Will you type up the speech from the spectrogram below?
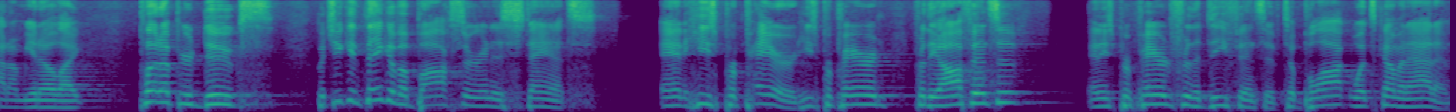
at them, you know, like put up your dukes. But you can think of a boxer in his stance, and he's prepared. He's prepared for the offensive, and he's prepared for the defensive to block what's coming at him.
